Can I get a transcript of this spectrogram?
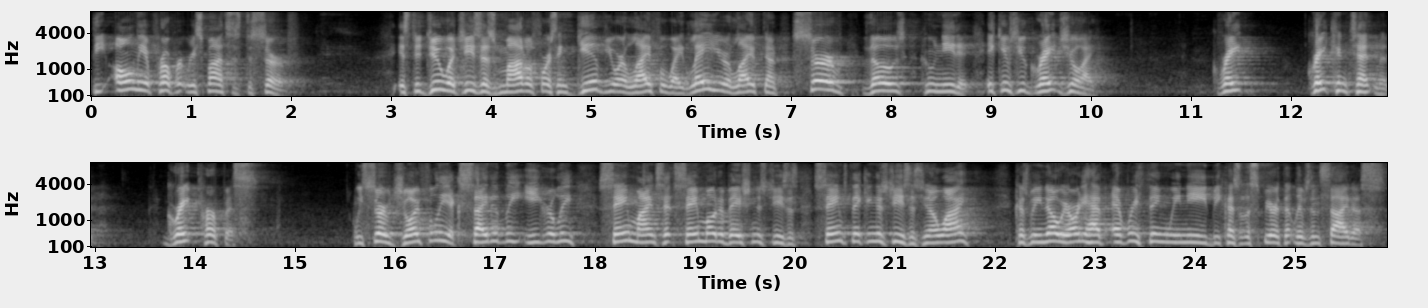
the only appropriate response is to serve, is to do what Jesus modeled for us and give your life away. Lay your life down. Serve those who need it. It gives you great joy, great, great contentment, great purpose. We serve joyfully, excitedly, eagerly, same mindset, same motivation as Jesus, same thinking as Jesus. You know why? Because we know we already have everything we need because of the Spirit that lives inside us.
